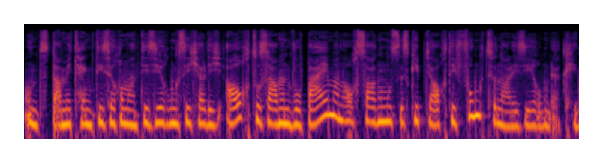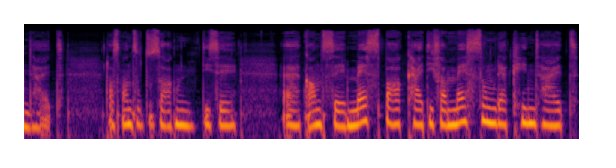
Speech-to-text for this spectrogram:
Und damit hängt diese Romantisierung sicherlich auch zusammen, wobei man auch sagen muss, es gibt ja auch die Funktionalisierung der Kindheit, dass man sozusagen diese äh, ganze Messbarkeit, die Vermessung der Kindheit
